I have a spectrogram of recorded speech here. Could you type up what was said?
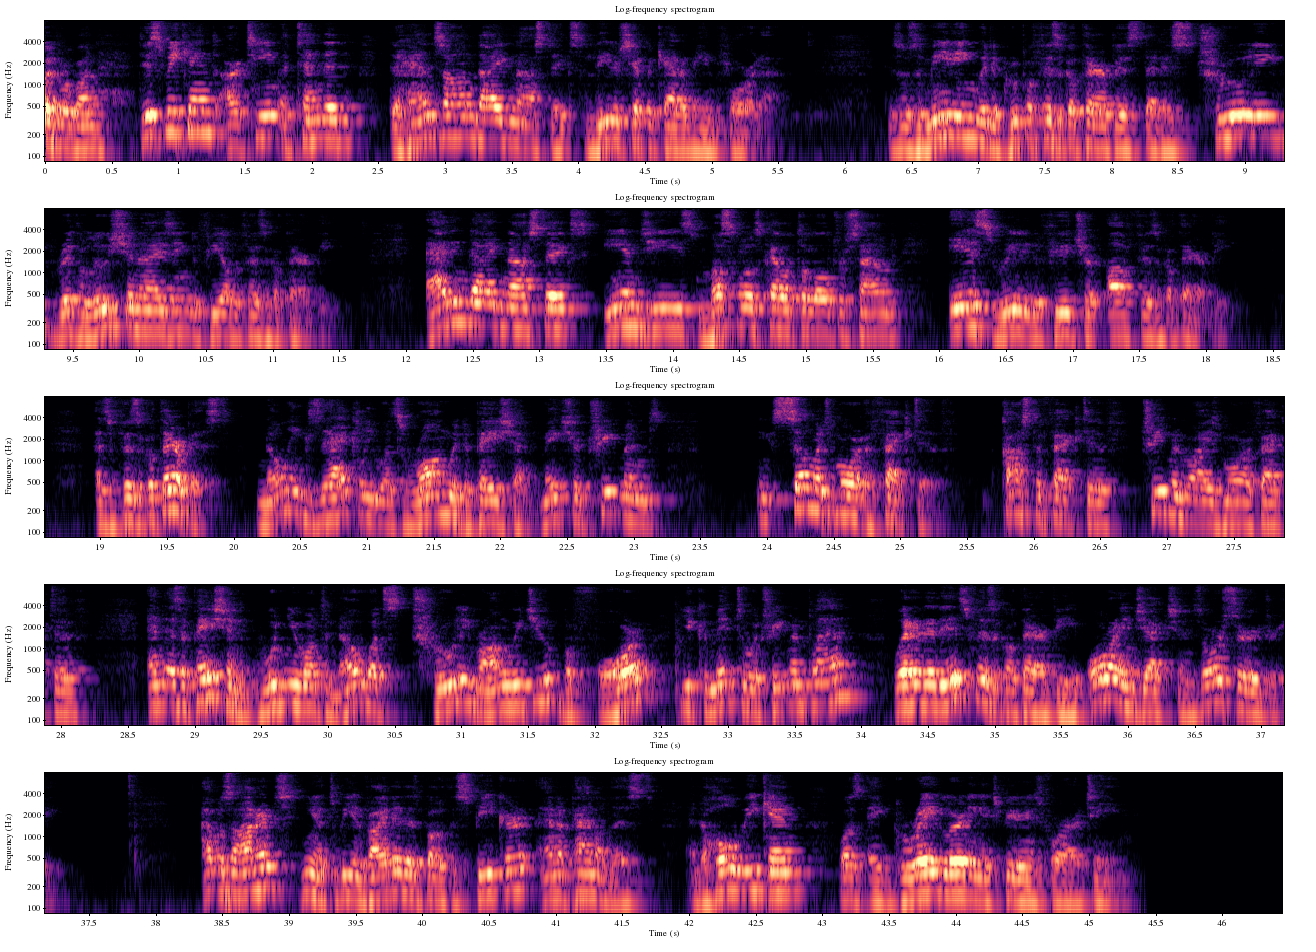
Hello everyone. This weekend our team attended the Hands-On Diagnostics Leadership Academy in Florida. This was a meeting with a group of physical therapists that is truly revolutionizing the field of physical therapy. Adding diagnostics, EMGs, musculoskeletal ultrasound is really the future of physical therapy. As a physical therapist, knowing exactly what's wrong with the patient makes your treatment so much more effective, cost effective, treatment wise more effective, and as a patient, wouldn't you want to know what's truly wrong with you before you commit to a treatment plan, whether it is physical therapy or injections or surgery? I was honored you know, to be invited as both a speaker and a panelist, and the whole weekend was a great learning experience for our team.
